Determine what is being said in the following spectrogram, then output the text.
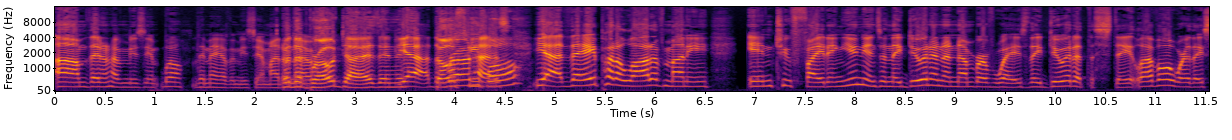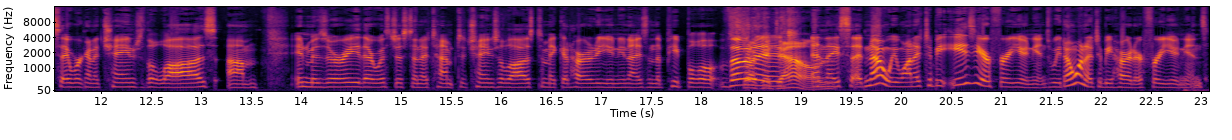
Um, they don't have a museum. Well, they may have a museum. I don't but know. But the Broad does, and yeah, the those Broad people. Has, yeah, they put a lot of money into fighting unions and they do it in a number of ways. They do it at the state level where they say we're going to change the laws. Um, in missouri there was just an attempt to change the laws to make it harder to unionize and the people voted and they said no we want it to be easier for unions. We don't want it to be harder for unions.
